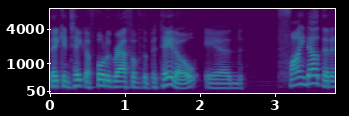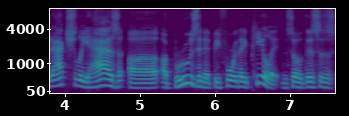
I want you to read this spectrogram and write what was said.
they can take a photograph of the potato and find out that it actually has a, a bruise in it before they peel it. And so this is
